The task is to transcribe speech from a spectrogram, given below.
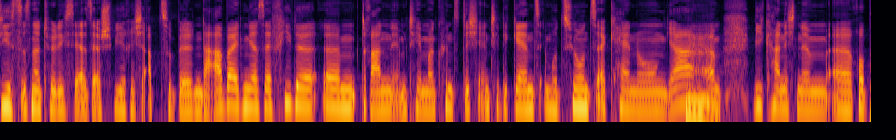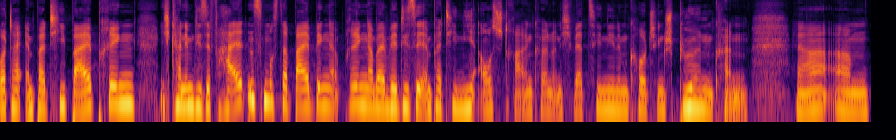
die ist es natürlich sehr, sehr schwierig abzubilden. Da arbeiten ja sehr viele ähm, dran im Thema künstliche Intelligenz, Emotionserkennung, ja, mhm. ähm, wie kann ich einem äh, Roboter Empathie beibringen? Ich kann ihm diese Verhaltensmuster beibringen, aber er wird diese Empathie nie ausstrahlen können und ich werde sie nie in einem Coaching spüren können, ja, ähm,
